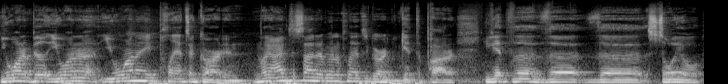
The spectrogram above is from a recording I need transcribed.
you want to build you want to you want to plant a garden. Like i've decided i'm going to plant a garden. You get the potter. you get the the the soil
